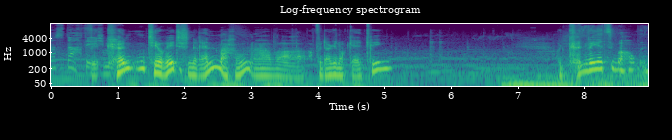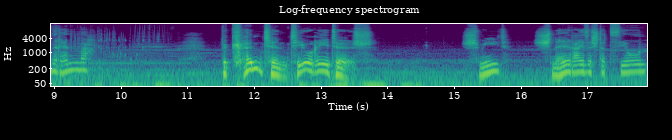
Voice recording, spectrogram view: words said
Das dachte Wir ich mir. könnten theoretisch ein Rennen machen, aber ob wir da genug Geld kriegen? Und können wir jetzt überhaupt ein Rennen machen? Wir könnten theoretisch Schmied, Schnellreisestation.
